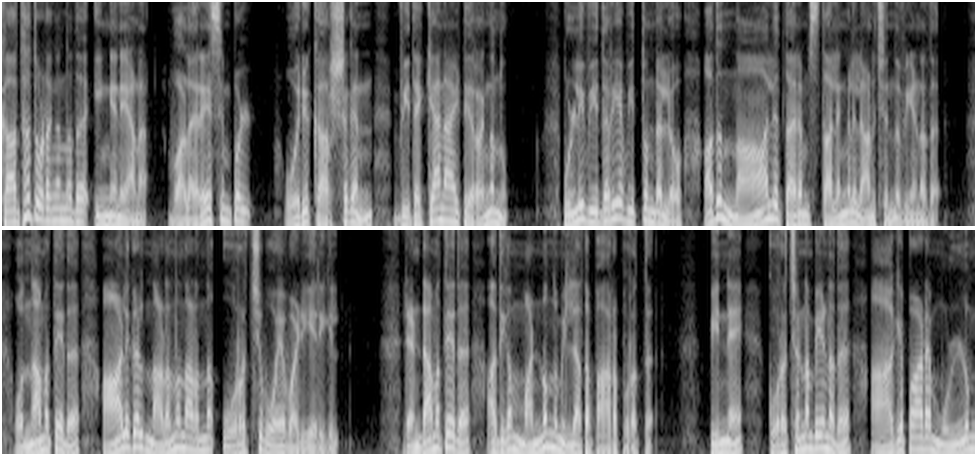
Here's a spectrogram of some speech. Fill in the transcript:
കഥ തുടങ്ങുന്നത് ഇങ്ങനെയാണ്. വളരെ സിമ്പിൾ. ഒരു കർഷകൻ വിതയ്ക്കാനായിട്ട് ഇറങ്ങുന്നു. പുള്ളി വിതറിയ വിത്തുണ്ടല്ലോ അത് നാല് തരം സ്ഥലങ്ങളിലാണ് ചെന്ന് വീണത്. ഒന്നാമത്തേത് ആളുകൾ നടന്നു നടന്ന് ഉറച്ചുപോയ വഴിയരികിൽ. രണ്ടാമത്തേത് അധികം മണ്ണൊന്നുമില്ലാത്ത പാറപ്പുറത്ത്. പിന്നെ കുറച്ചെണ്ണം വീണത് ആകെപ്പാടെ മുള്ളും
